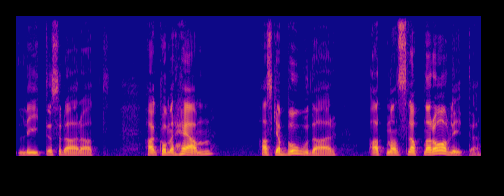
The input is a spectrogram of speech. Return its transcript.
lite sådär att han kommer hem, han ska bo där, att man slappnar av lite?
